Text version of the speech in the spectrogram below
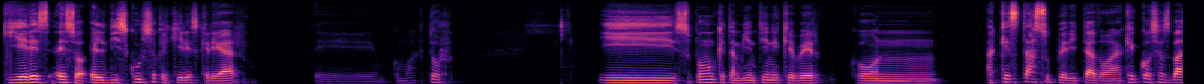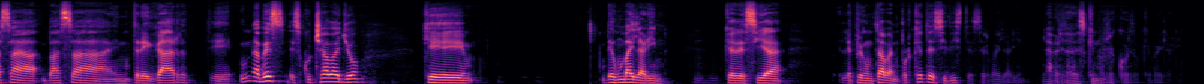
quieres, eso, el discurso que quieres crear como actor. Y supongo que también tiene que ver con a qué estás supeditado, a qué cosas vas a, vas a entregarte. Una vez escuchaba yo que de un bailarín que decía, le preguntaban, ¿por qué decidiste ser bailarín? La verdad es que no recuerdo qué bailarín.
